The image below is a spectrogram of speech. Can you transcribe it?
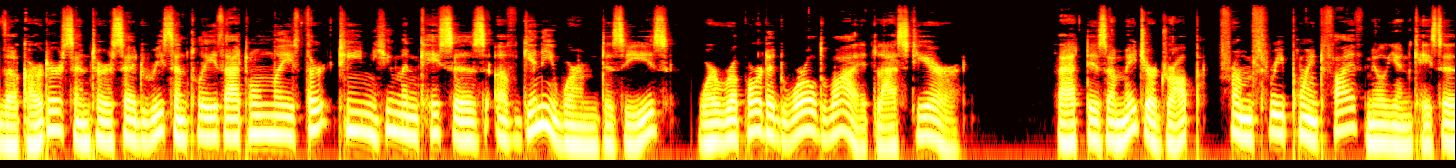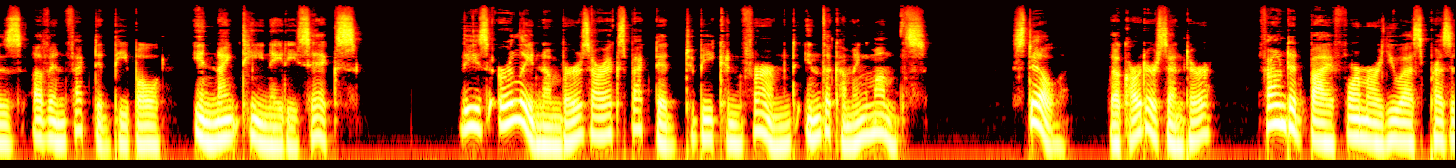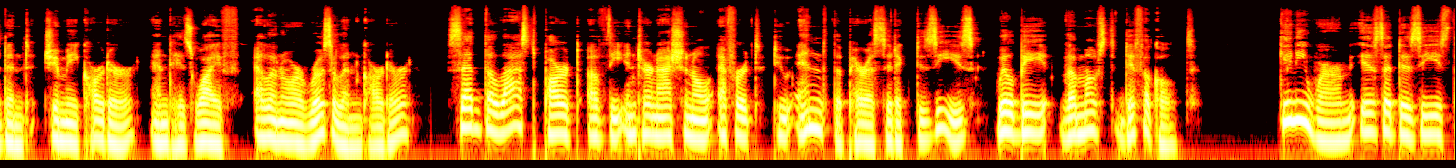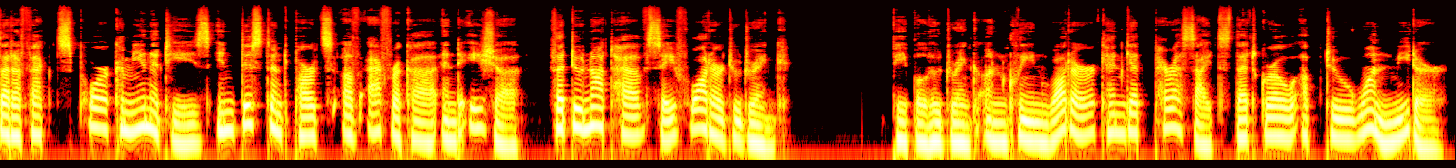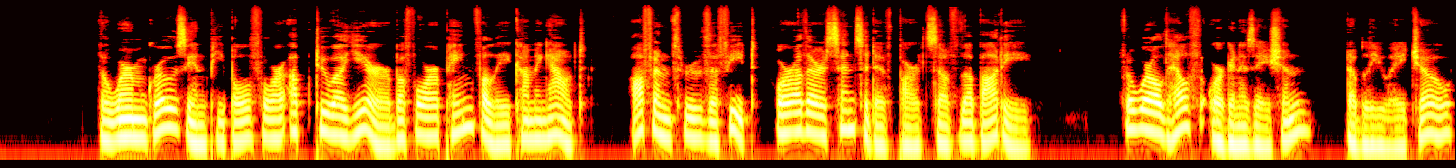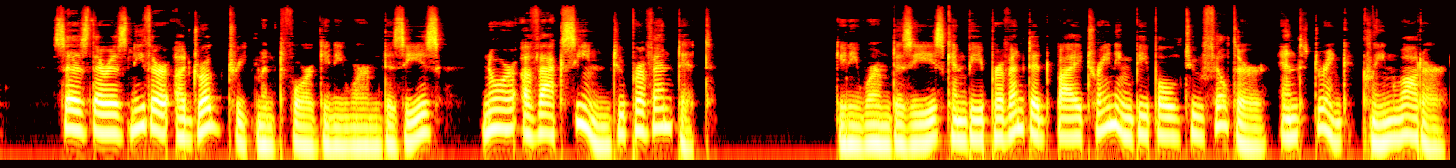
The Carter Center said recently that only 13 human cases of guinea worm disease were reported worldwide last year. That is a major drop from 3.5 million cases of infected people in 1986. These early numbers are expected to be confirmed in the coming months. Still, the Carter Center, founded by former U.S. President Jimmy Carter and his wife Eleanor Rosalynn Carter, said the last part of the international effort to end the parasitic disease will be the most difficult. Guinea worm is a disease that affects poor communities in distant parts of Africa and Asia that do not have safe water to drink. People who drink unclean water can get parasites that grow up to one meter. The worm grows in people for up to a year before painfully coming out, often through the feet or other sensitive parts of the body. The World Health Organization, WHO, says there is neither a drug treatment for guinea worm disease nor a vaccine to prevent it. Guinea worm disease can be prevented by training people to filter and drink clean water.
